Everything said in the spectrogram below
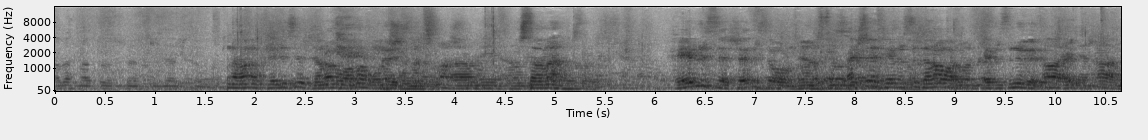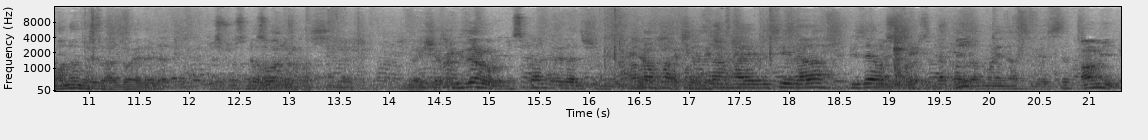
Allah razı olsun sizden Felice Cenab-ı Allah onu yaşamasın. Amin. Mustafa. Hayırlısı, şerlisi olmaz. Her şey hayırlısı Cenab-ı Allah hayırlısını verir. Aynen. Amin. Onu mutlaka dua edelim. İnşallah güzel olur. Ben de öyle düşünüyorum. Allah hakkımızdan hayırlısıyla güzel bir şekilde kazanmayı nasip etsin. Amin.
